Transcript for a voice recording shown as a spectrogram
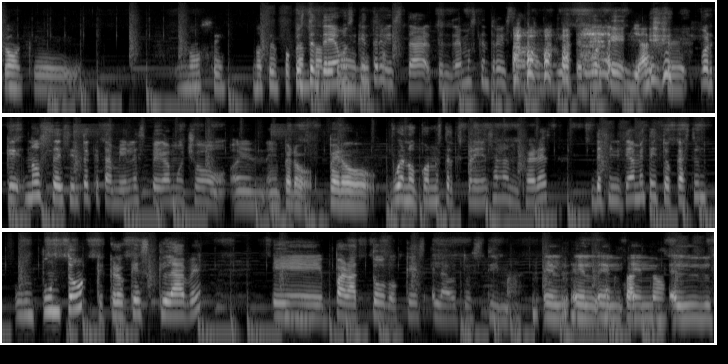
Como que, no sé, no se enfocan Pues tendríamos que entrevistar, tendríamos que entrevistar a mamá, porque, porque, no sé, siento que también les pega mucho, en, pero, pero bueno, con nuestra experiencia en las mujeres, definitivamente y tocaste un, punto que creo que es clave eh, para todo, que es el autoestima, el, el, el, el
